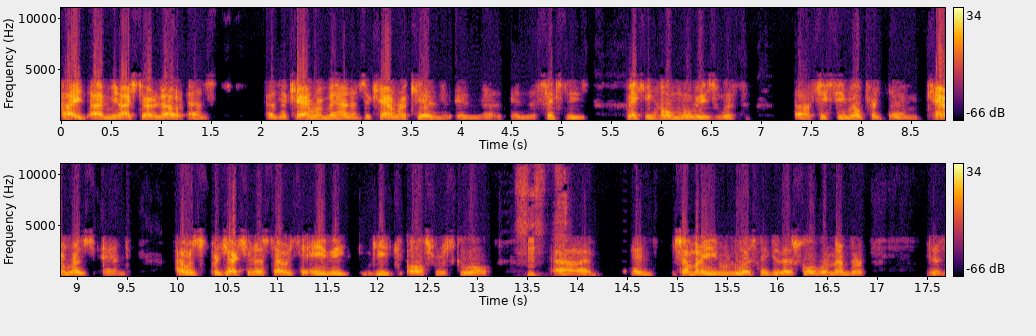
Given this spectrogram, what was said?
I I mean I started out as as a cameraman, as a camera kid in the in the 60s, making home movies with uh, 16 mil um, cameras, and I was projectionist. I was the AV geek all through school. uh, and somebody listening to this will remember the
